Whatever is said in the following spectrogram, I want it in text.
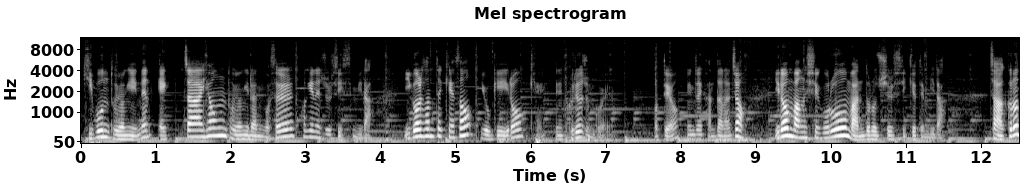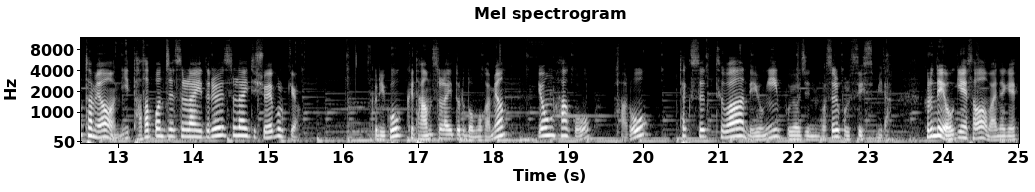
기본 도형에 있는 액자형 도형이라는 것을 확인해 줄 수 있습니다. 이걸 선택해서 여기 이렇게 그냥 그려준 거예요. 어때요? 굉장히 간단하죠? 이런 방식으로 만들어 주실 수 있게 됩니다 자 그렇다면 이 다섯 번째 슬라이드를 슬라이드 쇼 해볼게요. 그리고 그 다음 슬라이드로 넘어가면 뿅 하고 바로 텍스트와 내용이 보여지는 것을 볼 수 있습니다. 그런데 여기에서 만약에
